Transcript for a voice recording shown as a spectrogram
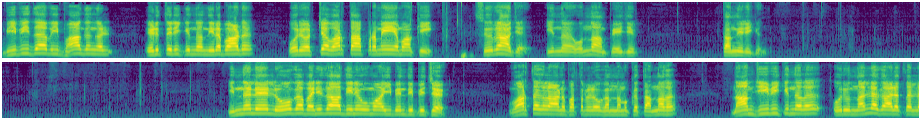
വിവിധ വിഭാഗങ്ങൾ എടുത്തിരിക്കുന്ന നിലപാട് ഒരൊറ്റ വാർത്താ പ്രമേയമാക്കി സിറാജ് ഇന്ന് ഒന്നാം പേജിൽ തന്നിരിക്കുന്നു. ഇന്നലെ ലോക വനിതാ ദിനവുമായി ബന്ധിപ്പിച്ച് വാർത്തകളാണ് പത്രലോകം നമുക്ക് തന്നത്. നാം ജീവിക്കുന്നത് ഒരു നല്ല കാലത്തല്ല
